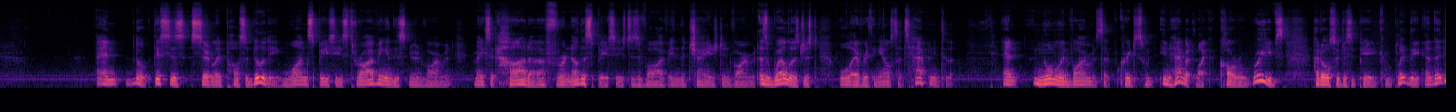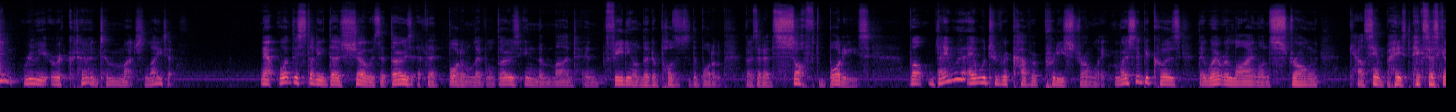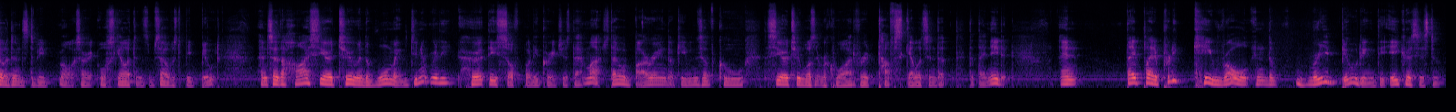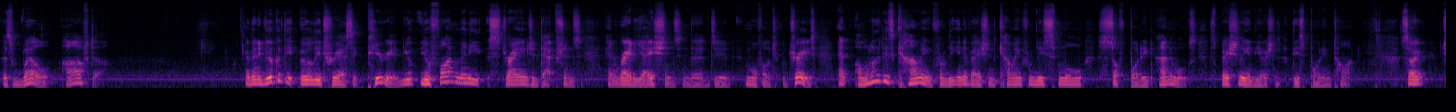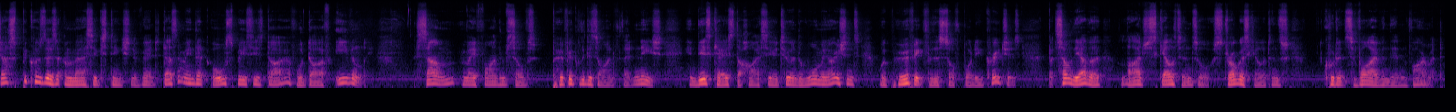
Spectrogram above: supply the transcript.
And look, this is certainly a possibility. One species thriving in this new environment makes it harder for another species to survive in the changed environment, as well as just all everything else that's happening to them. And normal environments that creatures would inhabit, like coral reefs, had also disappeared completely, and they didn't really return to much later. Now, what this study does show is that those at that bottom level, those in the mud and feeding on the deposits at the bottom, those that had soft bodies, well, they were able to recover pretty strongly, mostly because they weren't relying on strong calcium based exoskeletons to be, oh, sorry, or skeletons themselves to be built. And so the high CO2 and the warming didn't really hurt these soft bodied creatures that much. They were burrowing, they were keeping themselves cool. The CO2 wasn't required for a tough skeleton that, that they needed. And they played a pretty key role in the rebuilding the ecosystem as well after and then if you look at the early Triassic period, you, you'll find many strange adaptations and radiations in the, morphological trees. And a lot of it is coming from the innovation coming from these small, soft-bodied animals, especially in the oceans at this point in time. So just because there's a mass extinction event doesn't mean that all species die off or die off evenly. Some may find themselves perfectly designed for that niche. In this case, the high CO2 and the warming oceans were perfect for the soft bodied creatures, but some of the other large skeletons or stronger skeletons couldn't survive in that environment.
